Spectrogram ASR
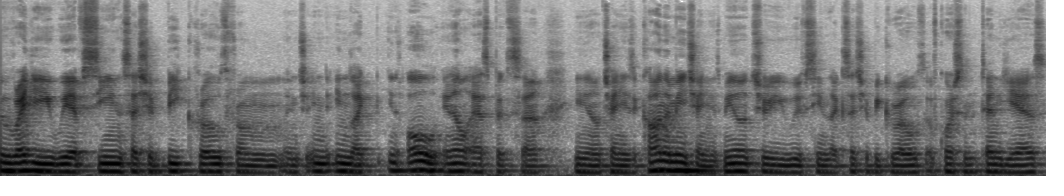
already we have seen such a big growth from in, in, like in all in all aspects uh, you know Chinese economy Chinese military we've seen like such a big growth. Of course in 10 years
